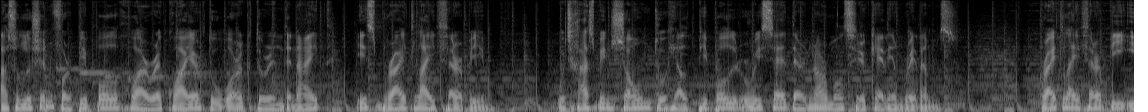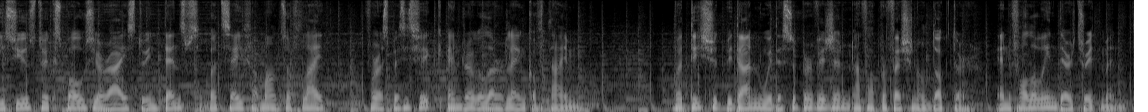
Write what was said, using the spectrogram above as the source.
A solution for people who are required to work during the night is bright light therapy, which has been shown to help people reset their normal circadian rhythms. Bright light therapy is used to expose your eyes to intense but safe amounts of light for a specific and regular length of time. But this should be done with the supervision of a professional doctor and following their treatment.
